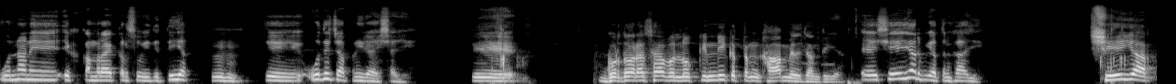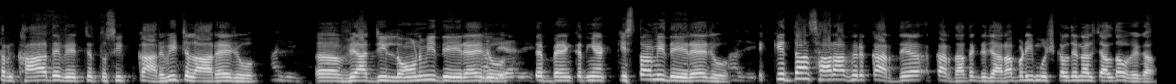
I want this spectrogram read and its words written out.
ਉਹਨਾਂ ਨੇ ਇੱਕ ਕਮਰਾ ਇੱਕ ਰਸੋਈ ਦਿੱਤੀ ਆ। ਤੇ ਉਹਦੇ ਚ ਆਪਣੀ ਰਹਿਸ਼ਾ ਜੀ। ਤੇ ਗੁਰਦੁਆਰਾ ਸਾਹਿਬ ਵੱਲੋਂ ਕਿੰਨੀ ਕੁ ਤਨਖਾਹ ਮਿਲ ਜਾਂਦੀ ਹੈ? ਇਹ 6000 ਰੁਪਇਆ ਤਨਖਾਹ ਜੀ। 6000 ਤਨਖਾਹ ਦੇ ਵਿੱਚ ਤੁਸੀਂ ਘਰ ਵੀ ਚਲਾ ਰਹੇ ਜੋ ਹਾਂਜੀ। ਵਿਆਜੀ ਲੋਨ ਵੀ ਦੇ ਰਹੇ ਜੋ। ਤੇ ਬੈਂਕ ਦੀਆਂ ਕਿਸ਼ਤਾਂ ਵੀ ਦੇ ਰਹੇ ਜੋ। ਕਿੱਦਾਂ ਸਾਰਾ ਫਿਰ ਘਰ ਦੇ ਘਰ ਦਾ ਤੇ ਗੁਜ਼ਾਰਾ ਬੜੀ ਮੁਸ਼ਕਲ ਦੇ ਨਾਲ ਚੱਲਦਾ ਹੋਵੇਗਾ?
